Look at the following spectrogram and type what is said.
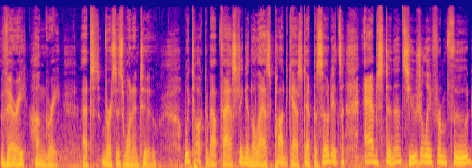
very hungry. That's verses 1 and 2. We talked about fasting in the last podcast episode. It's abstinence, usually from food,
